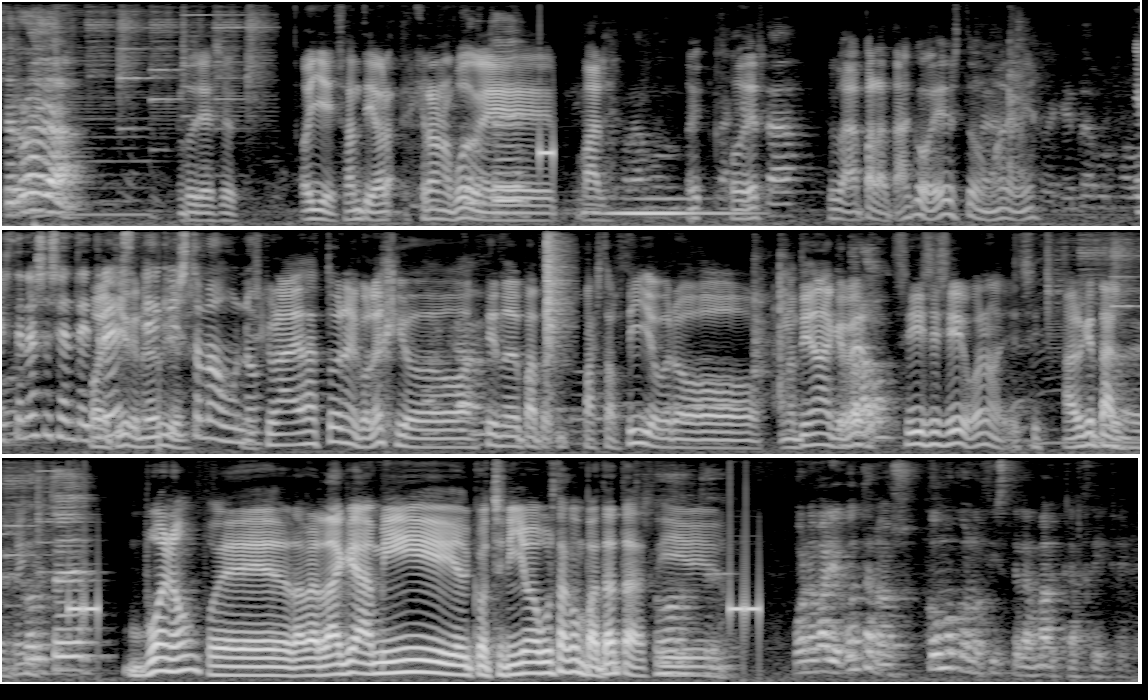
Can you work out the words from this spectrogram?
¡Se rueda! Podría ser. Oye, Santi, ahora, es que ahora no puedo. Que... Vale. Ay, joder. Va para taco esto, madre mía. Escena Joder, 63, tío, qué nervios. X toma 1. Es que una vez actué en el colegio haciendo de pastorcillo, pero no tiene nada que ver. Sí, sí, sí, bueno, sí. A ver qué tal. Corte. Bueno, pues la verdad que a mí el cochinillo me gusta con patatas. Y Bueno, Mario, cuéntanos, ¿cómo conociste la marca GG?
